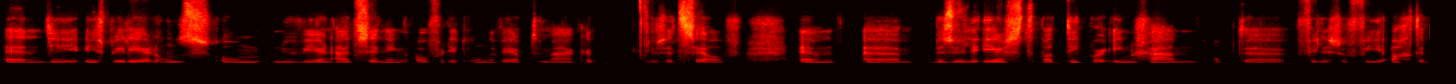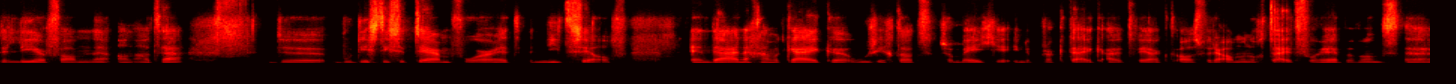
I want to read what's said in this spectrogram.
En die inspireerde ons om nu weer een uitzending over dit onderwerp te maken dus het zelf. En uh, we zullen eerst wat dieper ingaan op de filosofie achter de leer van uh, Anatta, de boeddhistische term voor het niet-zelf. En daarna gaan we kijken hoe zich dat zo'n beetje in de praktijk uitwerkt, als we er allemaal nog tijd voor hebben, want uh,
